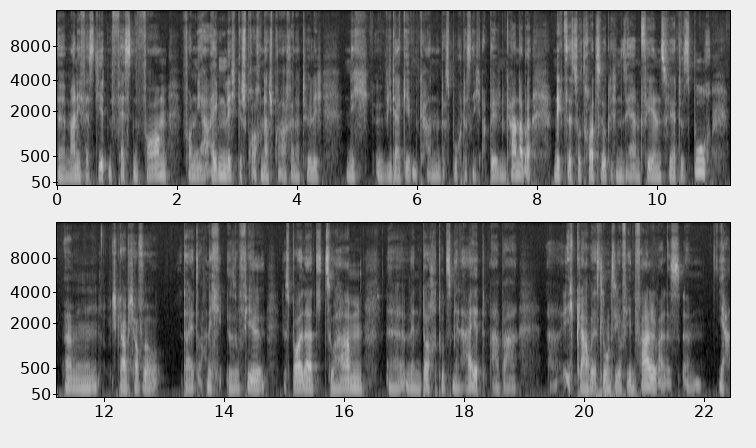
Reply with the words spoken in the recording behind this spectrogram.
äh, manifestierten, festen Form von ja eigentlich gesprochener Sprache natürlich nicht wiedergeben kann und das Buch das nicht abbilden kann, aber nichtsdestotrotz wirklich ein sehr empfehlenswertes Buch. Ähm, ich glaube, ich hoffe, da jetzt auch nicht so viel gespoilert zu haben. Äh, wenn doch, tut es mir leid, aber äh, ich glaube, es lohnt sich auf jeden Fall, weil es ähm, ja,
